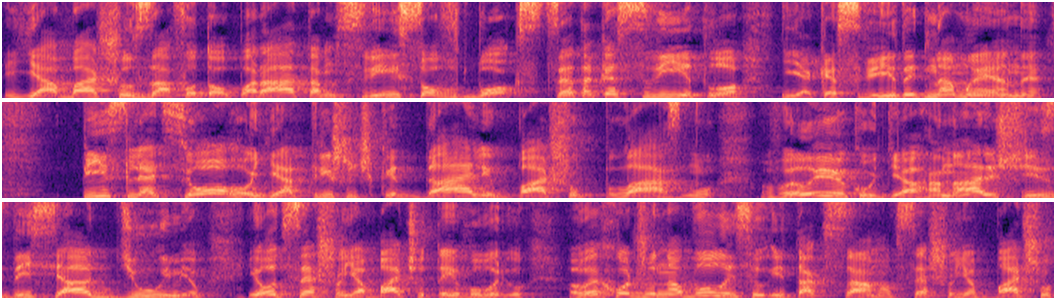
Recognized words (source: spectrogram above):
Я бачу за фотоапаратом свій софтбокс. Це таке світло, яке світить на мене. Після цього я трішечки далі бачу плазму, велику діагональ 60 дюймів. І от все, що я бачу, те й говорю. Виходжу на вулицю, і так само все, що я бачу,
